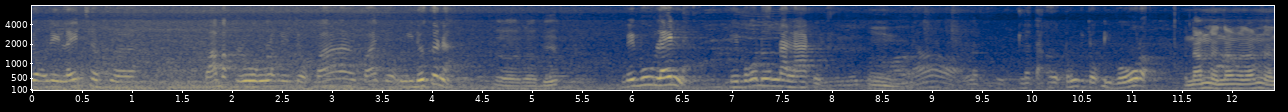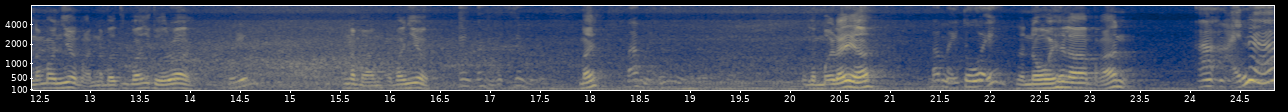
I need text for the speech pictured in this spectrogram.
chỗ thì lên thực quá bắc ruộng là cái chỗ quá quá chỗ nghi đức đó nè. Rồi rồi biết. Mấy bố lên nè đi vô đường đà lạt nè. Ừ. đó là là ta ở trong cái chỗ đi vô đó. Năm này năm năm này năm bao nhiêu bạn? Là bao, bao nhiêu tuổi rồi? Đấy năm bạn có bao nhiêu? Em ba mấy chứ mấy? Ba mấy là mới đấy hả? Ba mấy tuổi. Là nồi hay là bạn? À ảnh hả?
